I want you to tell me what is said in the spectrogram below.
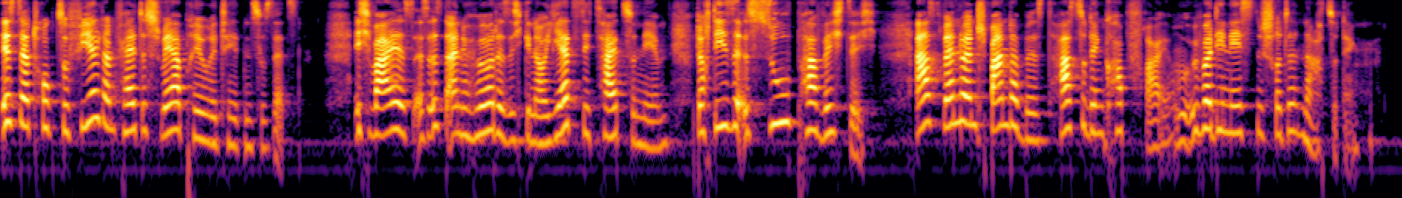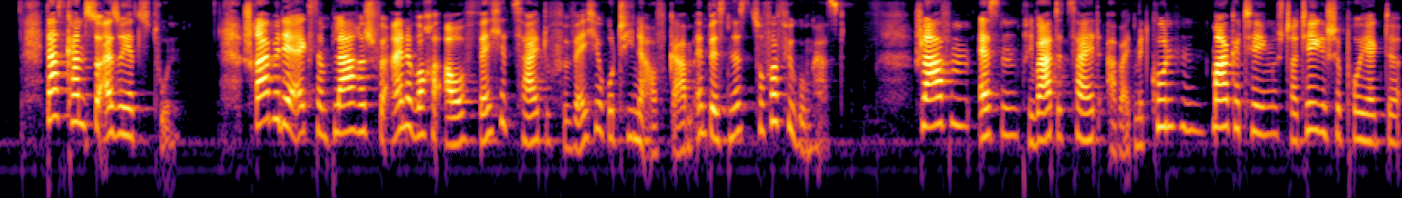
Ist der Druck zu viel, dann fällt es schwer, Prioritäten zu setzen. Ich weiß, es ist eine Hürde, sich genau jetzt die Zeit zu nehmen, doch diese ist super wichtig. Erst wenn du entspannter bist, hast du den Kopf frei, um über die nächsten Schritte nachzudenken. Das kannst du also jetzt tun. Schreibe dir exemplarisch für eine Woche auf, welche Zeit du für welche Routineaufgaben im Business zur Verfügung hast. Schlafen, Essen, private Zeit, Arbeit mit Kunden, Marketing, strategische Projekte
